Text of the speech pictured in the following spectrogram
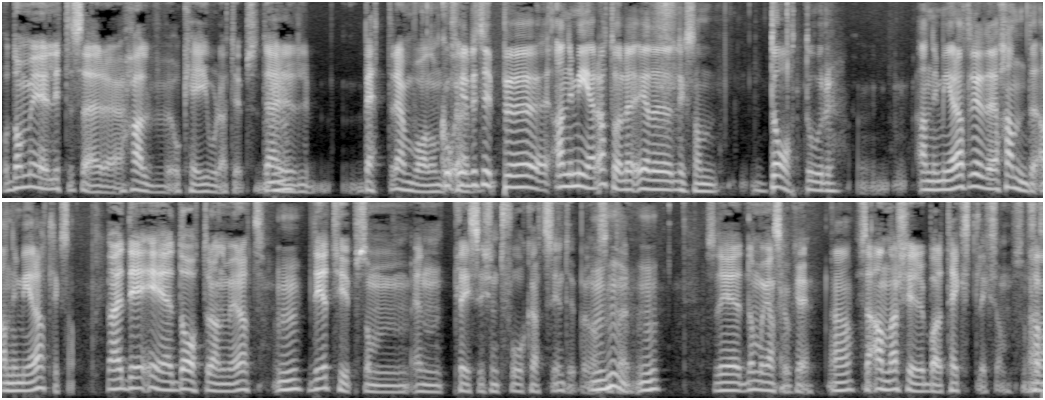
Och de är lite så här eh, halv okej gjorda typ. Så där är det bättre än vad de... Ko- så här- Är det typ eh, animerat då, eller är det liksom datoranimerat eller är det handanimerat liksom? Nej, det är datoranimerat. Mm. Det är typ som en Playstation 2 cutscene typ. Eller något sånt Mhm, där. mm. Så det, de är ganska okej. Ja. Så annars är det bara text liksom. Så fast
